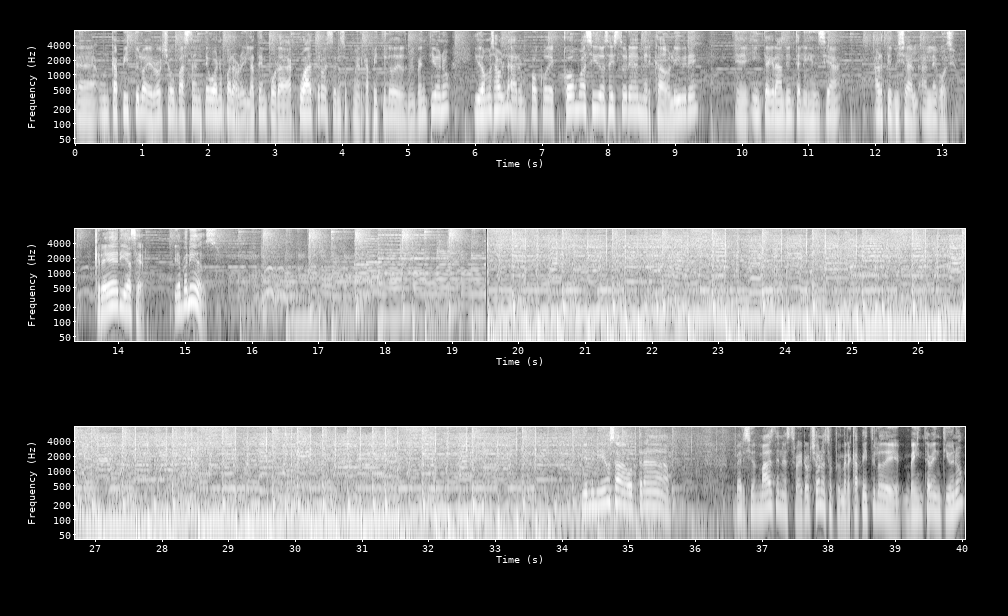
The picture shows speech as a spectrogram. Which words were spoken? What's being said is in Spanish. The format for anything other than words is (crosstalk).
eh, un capítulo de Rock Show bastante bueno para abrir la temporada 4. Este es nuestro primer capítulo de 2021. Y vamos a hablar un poco de cómo ha sido esa historia de Mercado Libre eh, integrando inteligencia artificial al negocio. Creer y hacer. Bienvenidos. Bienvenidos a otra versión más de nuestro iRock Show, nuestro primer capítulo de 2021.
